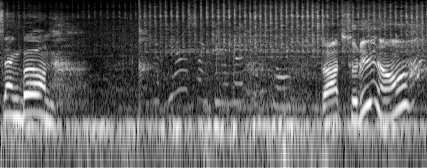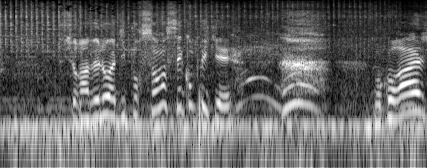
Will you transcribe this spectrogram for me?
Plus que 5 bornes. Dans l'absolu, non Sur un vélo à 10%, c'est compliqué. Bon courage.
